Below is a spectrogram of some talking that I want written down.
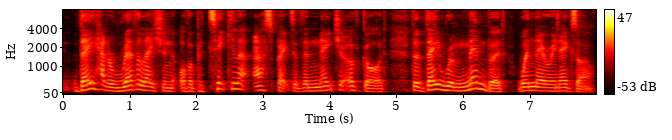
they had a revelation of a particular aspect of the nature of God that they remembered when they were in exile.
